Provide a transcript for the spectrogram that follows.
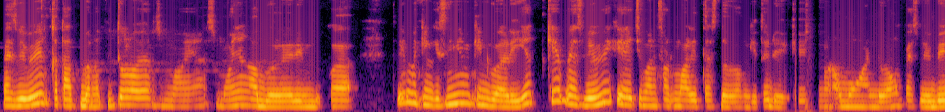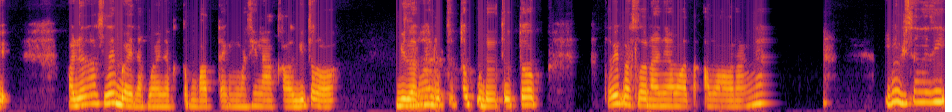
PSBB ketat banget itu loh yang semuanya semuanya nggak boleh dibuka tapi makin ke sini makin gue lihat kayak PSBB kayak cuman formalitas doang gitu deh. Kayak cuma omongan doang PSBB padahal asli banyak-banyak tempat yang masih nakal gitu loh. Bilangnya udah tutup udah tutup. Tapi pas lo nanya sama, sama orangnya ini bisa gak sih?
